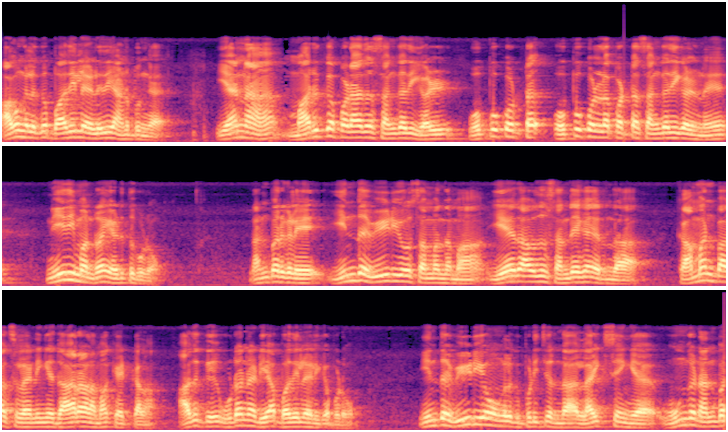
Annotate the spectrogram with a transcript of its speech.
அவங்களுக்கு பதில் எழுதி அனுப்புங்க. ஏன்னா மறுக்கப்படாத சங்கதிகள் ஒப்புக்கொட்ட ஒப்புக்கொள்ளப்பட்ட சங்கதிகள்னு நீதிமன்றம் எடுத்துக்கிடும். நண்பர்களே இந்த வீடியோ சம்பந்தமாக ஏதாவது சந்தேகம் இருந்தால் கமெண்ட் பாக்ஸில் நீங்கள் தாராளமாக கேட்கலாம். அதுக்கு உடனடியாக பதில் அளிக்கப்படும். இந்த வீடியோ உங்களுக்கு பிடிச்சிருந்தா லைக் செய்யுங்க. உங்கள் நண்பர்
